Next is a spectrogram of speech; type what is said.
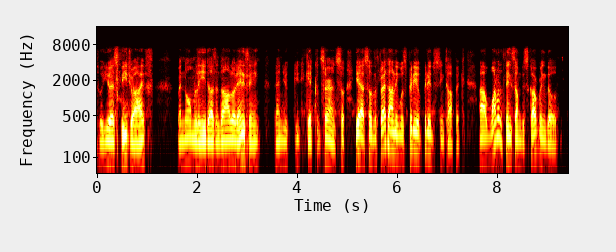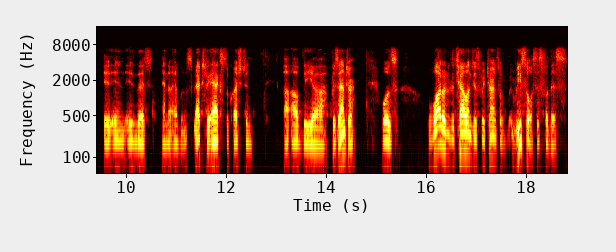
to a USB drive, when normally he doesn't download anything then you, you can get concerned. So yeah, so the threat hunting was pretty a pretty interesting topic. Uh, one of the things I'm discovering though in in this, and I was actually asked the question uh, of the uh, presenter, was what are the challenges in terms of resources for this?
